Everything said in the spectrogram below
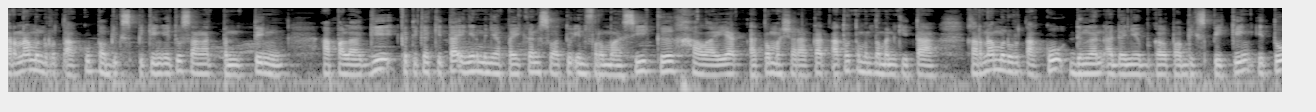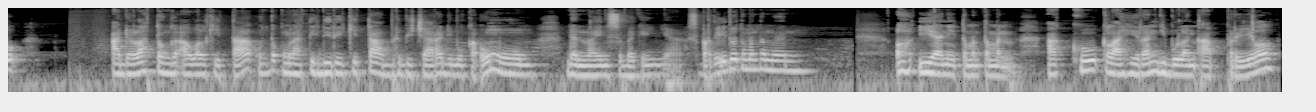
Karena menurut aku public speaking itu sangat penting apalagi ketika kita ingin menyampaikan suatu informasi ke halayak atau masyarakat atau teman-teman kita. Karena menurut aku dengan adanya bekal public speaking itu adalah tonggak awal kita untuk melatih diri kita berbicara di muka umum dan lain sebagainya. Seperti itu teman-teman Oh iya nih teman-teman, aku kelahiran di bulan April.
